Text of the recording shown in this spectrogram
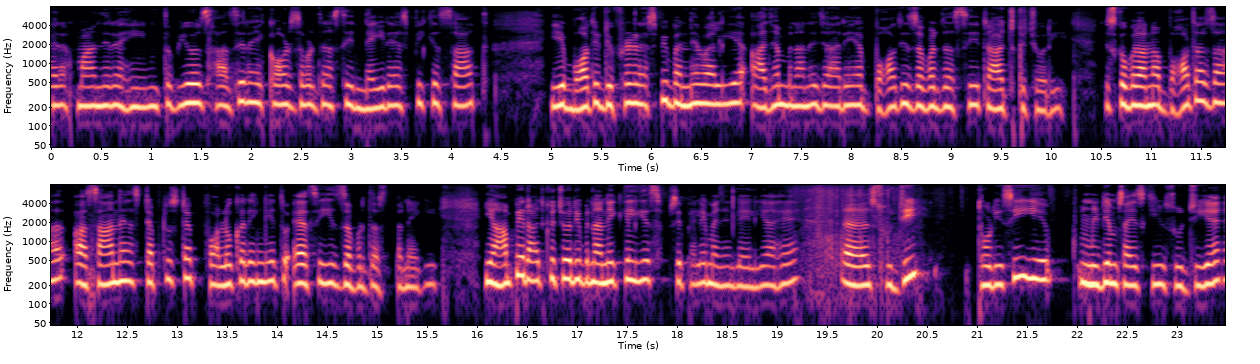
रहीम तो व्यूज़ हाजिर है एक और ज़बरदस्ती नई रेसिपी के साथ। ये बहुत ही डिफरेंट रेसिपी बनने वाली है। आज हम बनाने जा रहे हैं बहुत ही ज़बरदस्ती राज कचौरी जिसको बनाना बहुत आसान है। स्टेप टू स्टेप फॉलो करेंगे तो ऐसे ही ज़बरदस्त बनेगी। यहाँ पे राज कचौरी बनाने के लिए सबसे पहले मैंने ले लिया है आ, सूजी। थोड़ी सी ये मीडियम साइज़ की सूजी है।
